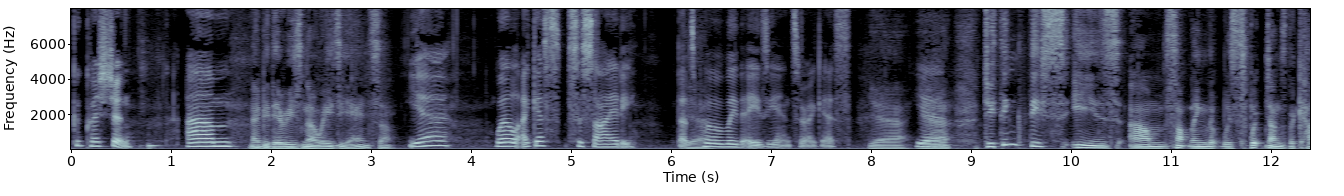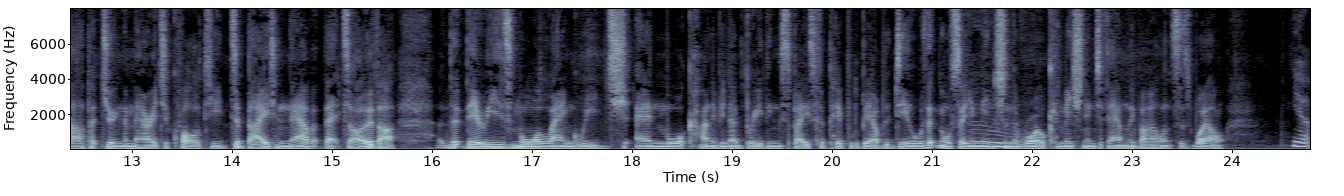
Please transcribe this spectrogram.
good question. Um, Maybe there is no easy answer. yeah, well, I guess society. That's Yeah. probably the easy answer, I guess. Yeah, yeah, Yeah. Do you think this is um, something that was swept under the carpet during the marriage equality debate, and now that that's over, that there is more language and more kind of you know breathing space for people to be able to deal with it? And also, you mentioned the Royal Commission into Family Violence as well. Yeah.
